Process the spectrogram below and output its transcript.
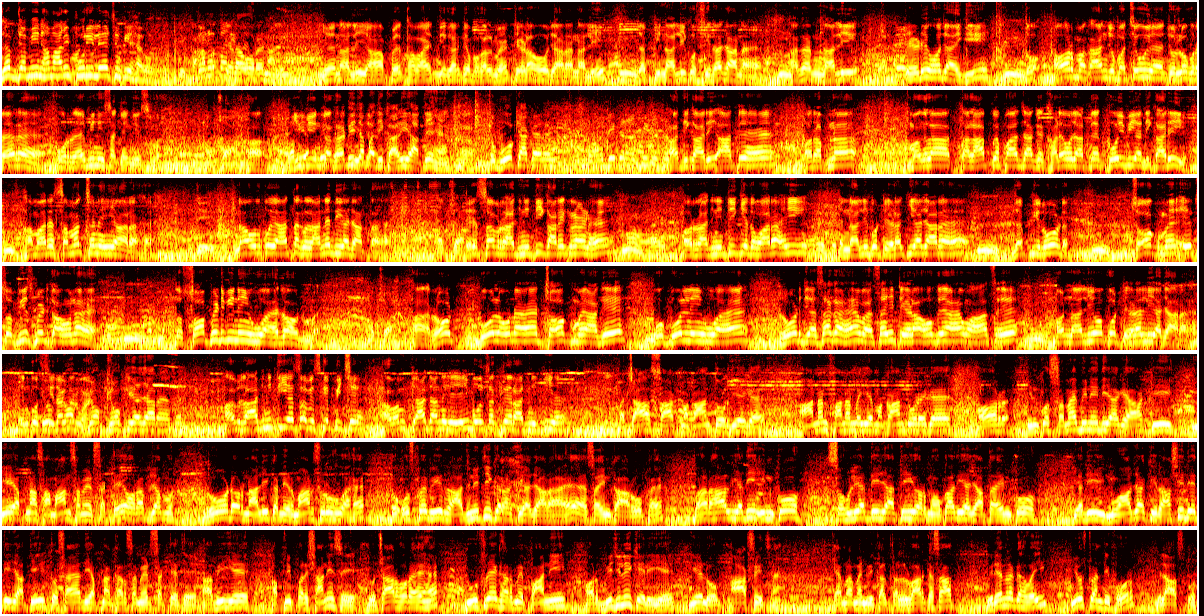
जब ज़मीन हमारी पूरी ले चुकी है वो। दोनों टेढ़ा हो रहा है नाली? ये नाली यहाँ पे थवायत के घर के बगल में टेढ़ा हो जा रहा है नाली जबकि नाली को सीधा जाना है। अगर नाली टेढ़ी हो जाएगी तो और मकान जो बचे हुए हैं जो लोग रह रहे हैं वो रह भी नहीं सकेंगे इसमें। अच्छा। हाँ तो क्योंकि इनका घर टूट जब अधिकारी आते हैं। तो वो क्या कह रहे हैं? अधिकारी आते हैं और अपना मंगला तालाब के पास जाके खड़े हो जाते हैं। कोई भी अधिकारी हमारे समक्ष नहीं आ रहा है। जी। ना उनको यहाँ तक लाने दिया जाता है। अच्छा। ये सब राजनीति कार्यक्रम है। और राजनीति के द्वारा ही नाली को टेढ़ा किया जा रहा है। जबकि रोड चौक में 120 फीट का होना है। तो 100 फीट भी नहीं हुआ है रोड में। अच्छा। हाँ रोड गोल होना है चौक में आगे वो गोल नहीं हुआ है। रोड जैसा का है वैसा ही टेढ़ा हो गया है वहाँ से और नालियों को टेढ़ा लिया जा रहा है। इनको क्यों- सीधा क्यों- क्यों क्यों किया जा रहा है सर? अब राजनीति है सब इसके पीछे। अब हम क्या जानेंगे? यही बोल सकते हैं राजनीति है। पचास साठ मकान तोड़ दिए गए। आनंद फानन में ये मकान तोड़े गए और इनको समय भी नहीं दिया गया कि ये अपना सामान समेट सकते। और अब जब रोड और नाली का निर्माण शुरू हुआ है तो उस पर भी राजनीतिकरण किया जा रहा है, ऐसा इनका आरोप है। बहरहाल यदि इनको सहूलियत दी जाती और मौका दिया जाता है इनको यदि मुआवजा की राशि दे दी जाती तो शायद ये अपना घर समेट सकते थे। अभी ये अपनी परेशानी से दो चार हो रहे हैं। दूसरे घर में पानी और बिजली के लिए ये लोग आश्रित हैं। कैमरामैन विकल्प तलवार के साथ, वीरेंद्र गहवई, न्यूज़ 24 बिलासपुर।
